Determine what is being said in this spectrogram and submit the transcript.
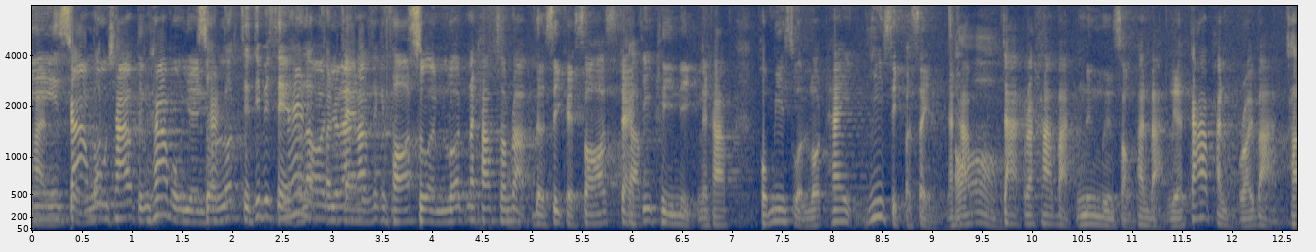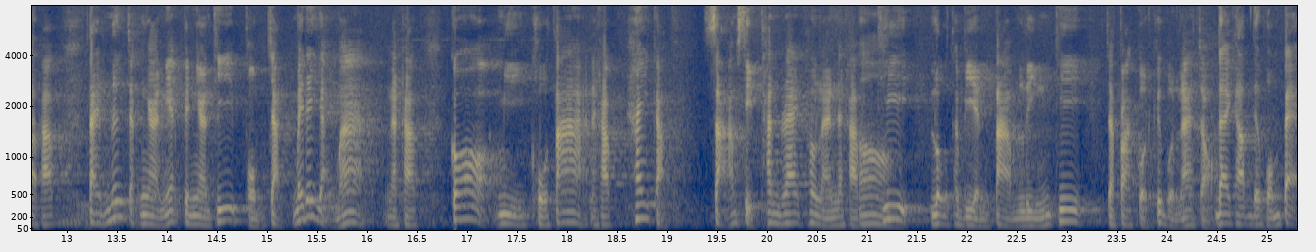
พันธ์มีส่วนเก้าลโมดงเช้าถึงห้าโมงเย็นส่วนลดสิทธิพิเศษแน่สำหรับนอนอยู่แฟแล้วนคๆรับดูสกิทอสส่วนลดนะครับสำหรับ The Secret Sauce Strategy Clinic นะครับผมมีส่วนลดให้ 20%นะครับอ๋อจากราคาบัตร 12,000 บาทเหลือ 9,600 บาทครับนะครับแต่เนื่องจากงานเนี้ยเป็นงานที่ผมจัดไม่ได้ใหญ่มากนะครับก็มีโควต้านะครับให้กับ 30 ท่านแรกเท่านั้นนะครับอ๋อที่ลงทะเบียนตามลิงก์ที่จะปรากฏขึ้นบนหน้าจอ ได้ครับ เดี๋ยวผมแปะ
